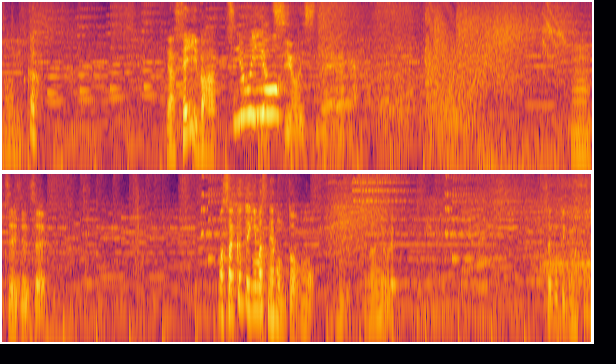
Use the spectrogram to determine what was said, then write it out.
んなもんでいっか。いやセイバー強いよ。や強いっすね。うん強い強い強い。まあサクッといきますねほんと。もう。何これサクッといきますね。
